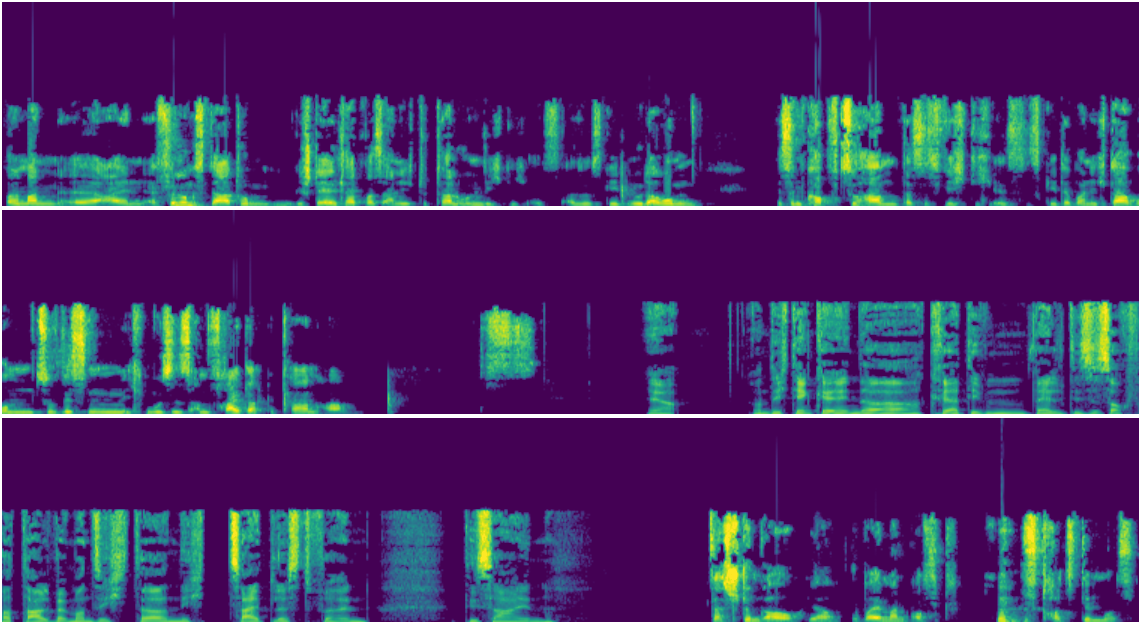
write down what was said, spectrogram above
weil man äh, ein Erfüllungsdatum gestellt hat, was eigentlich total unwichtig ist. Also es geht nur darum, es im Kopf zu haben, dass es wichtig ist. Es geht aber nicht darum zu wissen, ich muss es am Freitag getan haben. Das ja, und ich denke, in der kreativen Welt ist es auch fatal, wenn man sich da nicht Zeit lässt für ein Design. Das stimmt auch, ja. Wobei man oft es trotzdem muss.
